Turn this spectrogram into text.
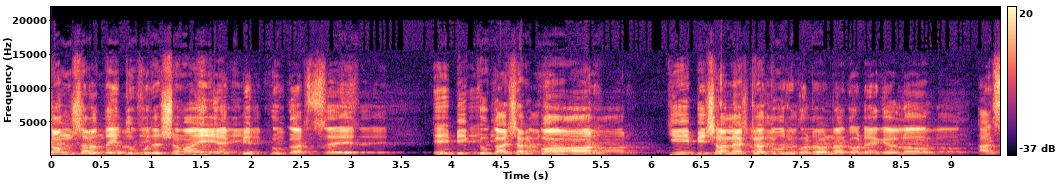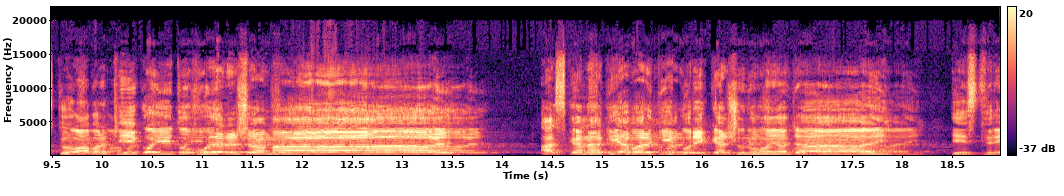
সংসারতেই দুপুরের সময় এক ভিক্ষুক আসছে। এই ভিক্ষুক আসার পর কি বিশাল একটা দুর্ঘটনা ঘটে গেল। আজকেও আবার ঠিক ওই দুপুরের সময়। আজকে নাকি আবার কি পরীক্ষা শুরু হয়ে যায়। স্ত্রী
